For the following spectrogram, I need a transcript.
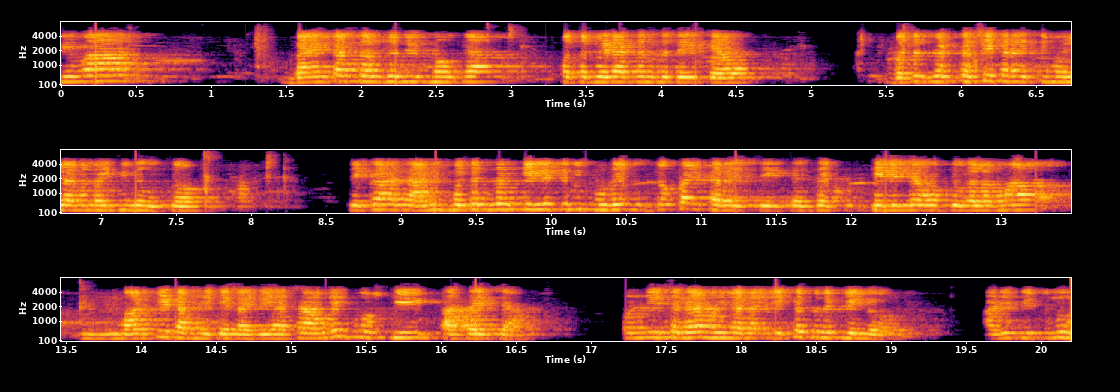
तेव्हा बँका कर्ज देत नव्हत्या पतपेढ्या कर्ज द्यायच्या. बचत गट कसे करायचे महिलांना माहिती नव्हतं. ते का आणि बचत गट केले तरी पुढे उद्योग काय करायचे? त्यांच्या केलेल्या उद्योगाला मा मार्केट आहे की नाही? अशा अनेक गोष्टी असायच्या. पण मी सगळ्या महिलांना एकत्र केलं. आणि तिथून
